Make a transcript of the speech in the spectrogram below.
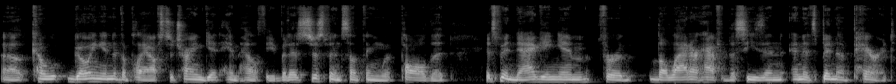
uh, co- going into the playoffs to try and get him healthy. But it's just been something with Paul that it's been nagging him for the latter half of the season, and it's been apparent.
